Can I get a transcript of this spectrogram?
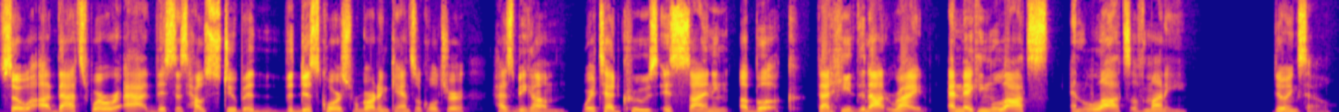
So uh, that's where we're at. This is how stupid the discourse regarding cancel culture has become, where Ted Cruz is signing a book that he did not write and making lots and lots of money doing so.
